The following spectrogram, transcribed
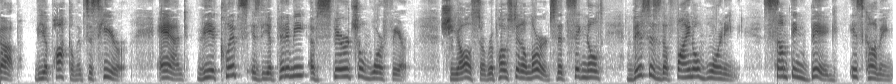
Up. The apocalypse is here. And the eclipse is the epitome of spiritual warfare. She also reposted alerts that signaled this is the final warning. Something big is coming.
